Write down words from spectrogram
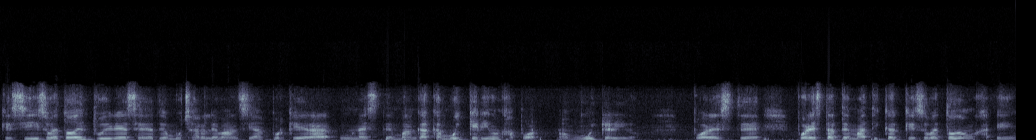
que sí, sobre todo en Twitter se dio mucha relevancia porque era un este, mangaka muy querido en Japón, ¿no? Muy querido por, este, por esta temática que sobre todo en,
